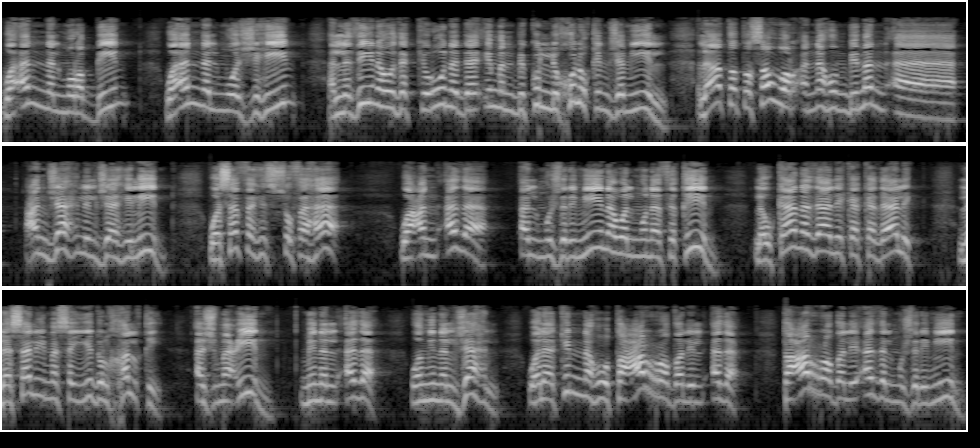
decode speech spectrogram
وأن المربين وأن الموجهين الذين يذكرون دائما بكل خلق جميل. لا تتصور أنهم بمنأى عن جهل الجاهلين وسفه السفهاء وعن أذى المجرمين والمنافقين. لو كان ذلك كذلك لسلم سيد الخلق أجمعين من الأذى ومن الجهل ولكنه تعرض للأذى تعرض لأذى المجرمين.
